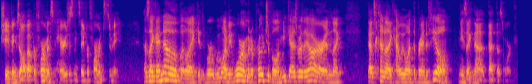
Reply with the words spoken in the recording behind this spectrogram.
shaving's all about performance, and Harry's doesn't say performance to me. I was like, I know, but like, it, we want to be warm and approachable and meet guys where they are, and like, that's kind of like how we want the brand to feel. And he's like, no, that doesn't work.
